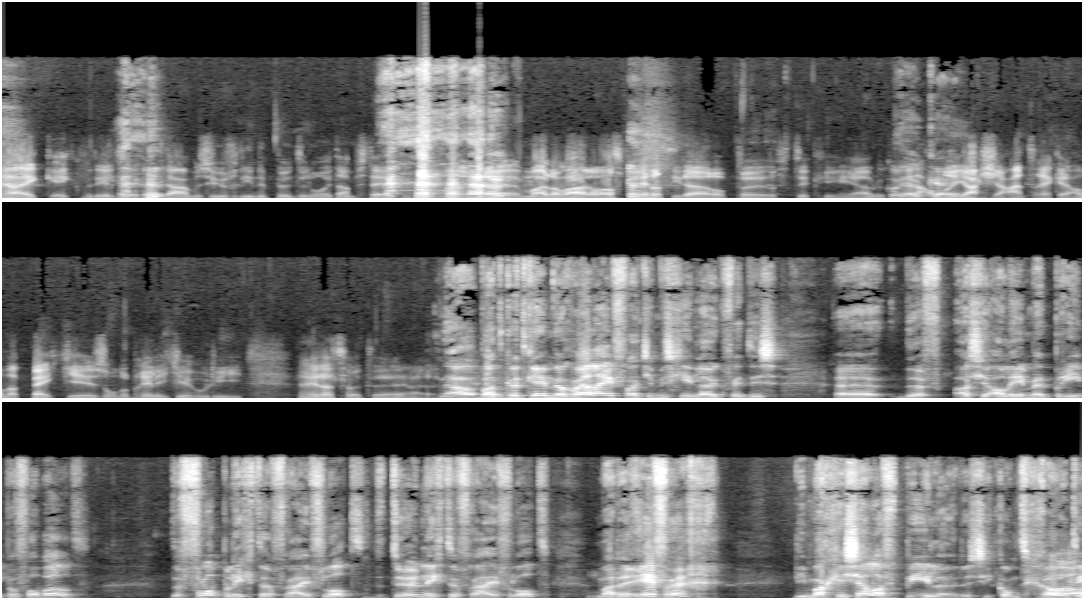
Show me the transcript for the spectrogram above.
Ja, ik, ik moet eerlijk zeggen dat ik daar mijn zuurverdiende punten nooit aan besteed. Maar, maar er waren wel spelers die daar op, stuk gingen. Ja, dan kon je een ander jasje aantrekken, een ander petje, zonnebrilletje, hoodie. Nee, dat soort... eh, ja. Nou, wat Good Game nog wel even, wat je misschien leuk vindt, is eh, de, als je alleen met Brie bijvoorbeeld, de flop ligt er vrij vlot, de turn ligt er vrij vlot, maar de river, die mag je zelf peelen. Dus die komt groot oh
